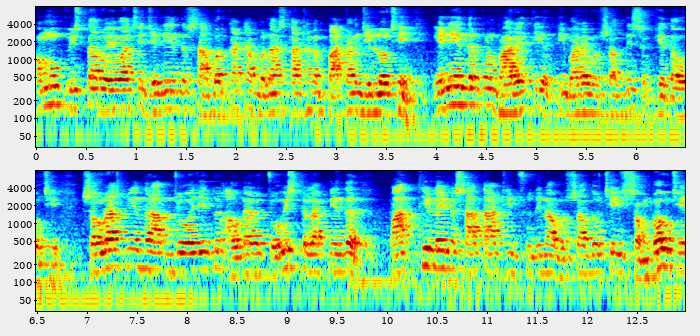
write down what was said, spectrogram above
અમુક વિસ્તારો એવા છે જેની અંદર સાબરકાંઠા, બનાસકાંઠા અને પાટણ જિલ્લો છે. એની અંદર પણ ભારેથી અતિ ભારે વરસાદની શક્યતાઓ છે. સૌરાષ્ટ્રની અંદર આમ જોવા જઈએ તો આવનારા ચોવીસ કલાકની અંદર પાંચથી લઈને સાત, આઠ ઇંચ સુધીના વરસાદો છે, એ સંભવ છે.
